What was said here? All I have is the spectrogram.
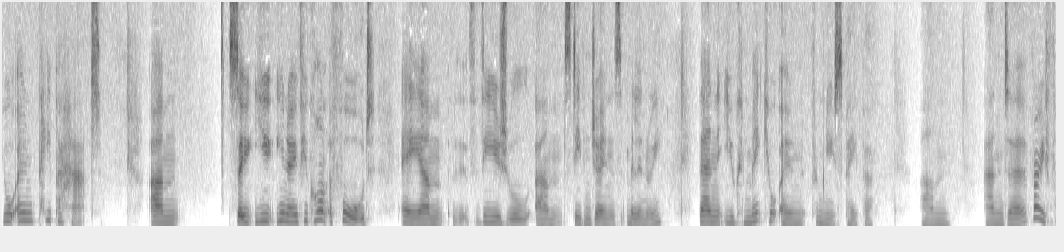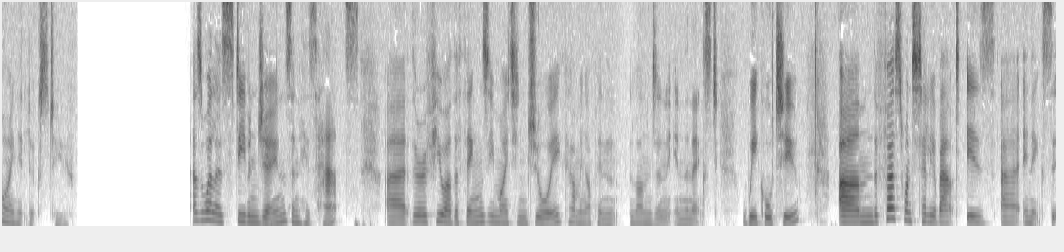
your own paper hat. Um, so you you know if you can't afford a um, the usual um, Stephen Jones millinery, then you can make your own from newspaper, and uh, very fine it looks too. As well as Stephen Jones and his hats, uh, there are a few other things you might enjoy coming up in London in the next week or two. Um, the first one to tell you about is uh, ex- uh,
